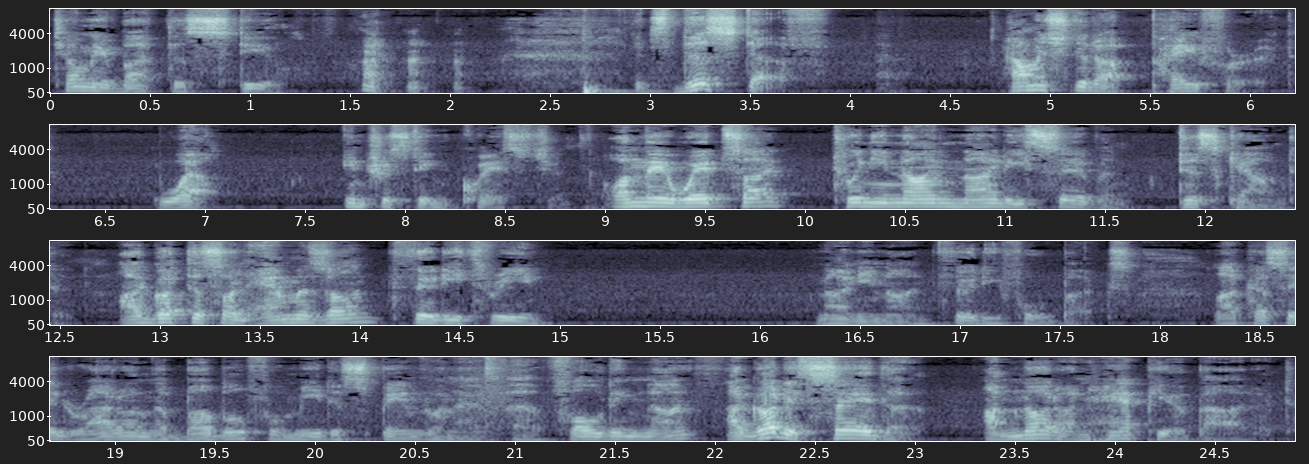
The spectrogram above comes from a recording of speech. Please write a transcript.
tell me about this steel. it's this stuff. How much did I pay for it? Well, interesting question. On their website, twenty nine ninety seven, discounted. I got this on Amazon, thirty three ninety nine, thirty four bucks. Like I said, right on the bubble for me to spend on a, a folding knife. I got to say though, I'm not unhappy about it.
